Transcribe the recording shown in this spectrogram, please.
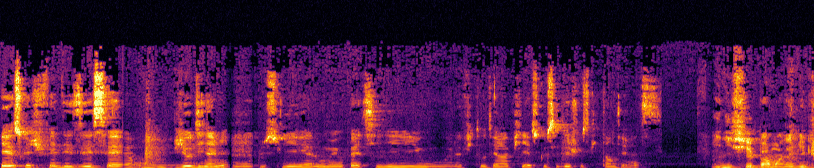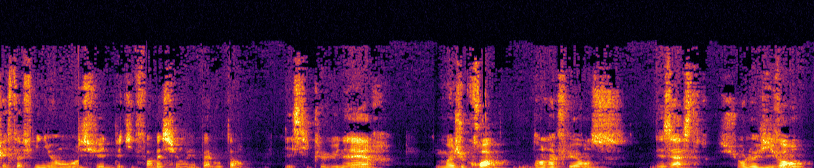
Et est-ce que tu fais des essais en biodynamie, plus liés à l'homéopathie ou à la phytothérapie? Est-ce que c'est des choses qui t'intéressent? Initié par mon ami Christophe Mignon, j'ai suivi une petite formation il n'y a pas longtemps, des cycles lunaires. Moi, je crois dans l'influence des astres sur le vivant,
